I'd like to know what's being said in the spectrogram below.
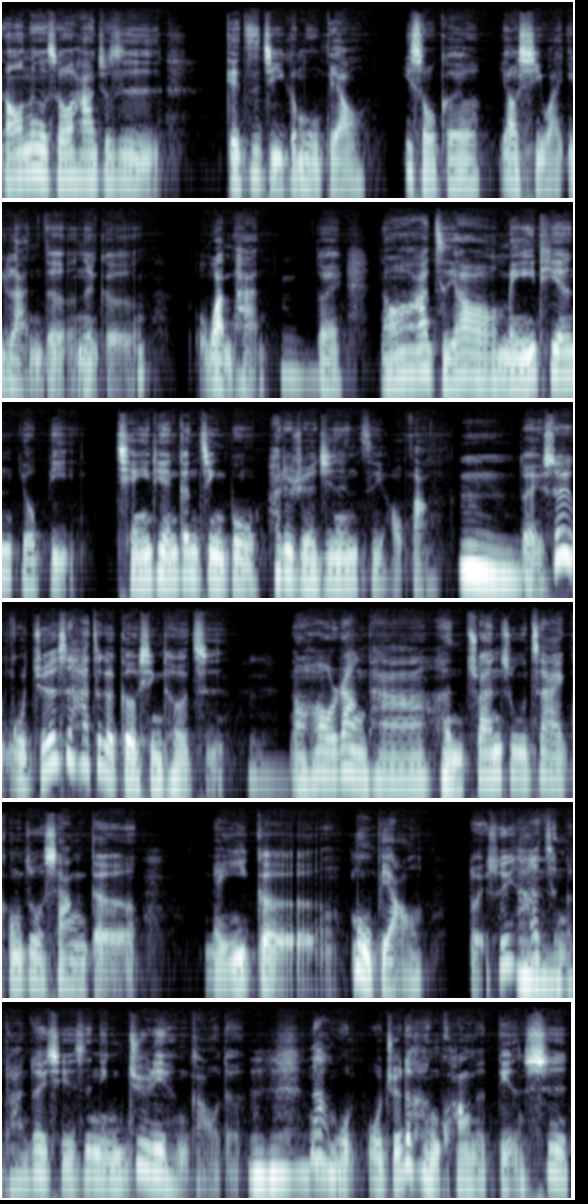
然后那个时候，他就是给自己一个目标，一首歌要洗完一篮的那个碗盘，嗯，对。然后他只要每一天有比前一天更进步，他就觉得今天自己好棒，嗯，对。所以我觉得是他这个个性特质，嗯，然后让他很专注在工作上的每一个目标，对。所以他整个团队其实是凝聚力很高的，嗯哼。那我我觉得很狂的点是，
